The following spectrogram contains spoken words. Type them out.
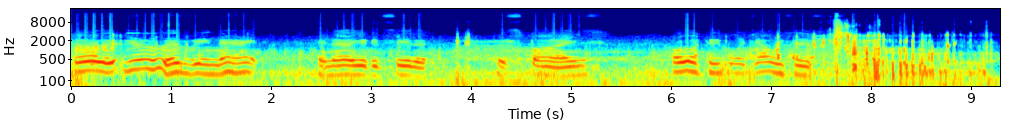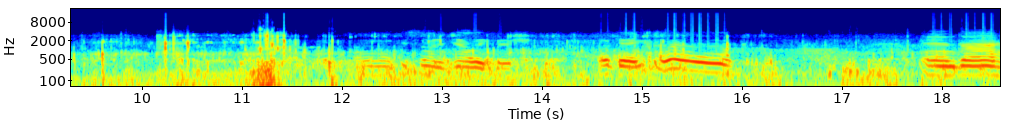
Call at you every night. And now you can see the, the spines. All look people, are jellyfish. I don't know if you saw the jellyfish. Okay! And uh,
